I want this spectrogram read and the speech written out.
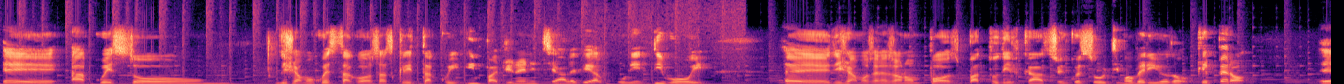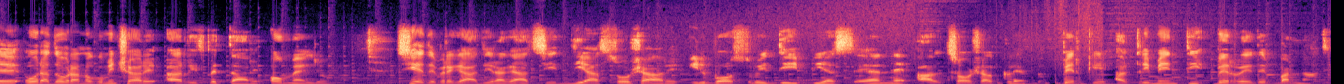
eh, ha questo diciamo questa cosa scritta qui in pagina iniziale che alcuni di voi eh, diciamo se ne sono un po' sbattuti il cazzo in questo ultimo periodo che però eh, ora dovranno cominciare a rispettare o meglio siete pregati ragazzi di associare il vostro id psn al social club perché altrimenti verrete bannati.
